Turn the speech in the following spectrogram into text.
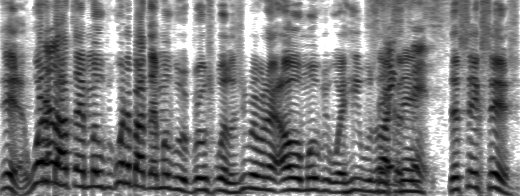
Yeah. What So- about that movie? What about that movie with Bruce Willis? You remember that old movie where he was like a, Sense. the Sixth Sense?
